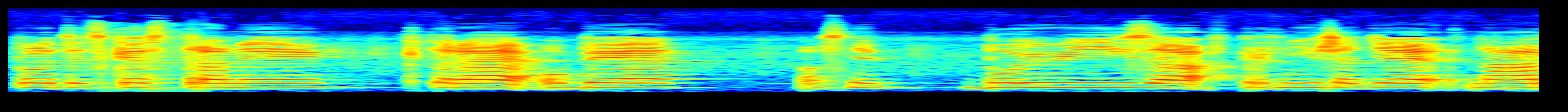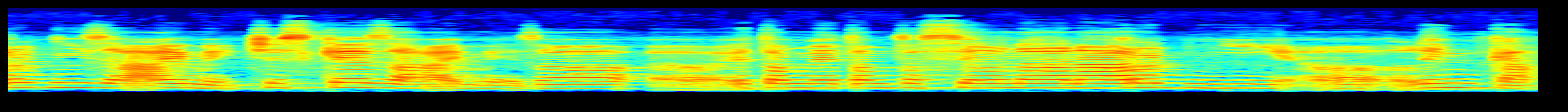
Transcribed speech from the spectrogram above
politické strany, které obě vlastně bojují za v první řadě národní zájmy, české zájmy. Za, je, tam, je tam ta silná národní linka.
